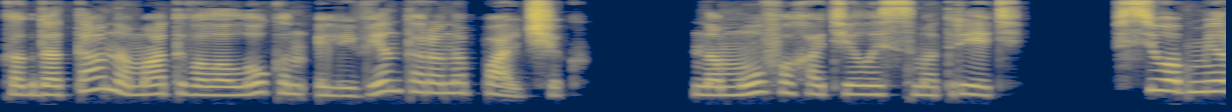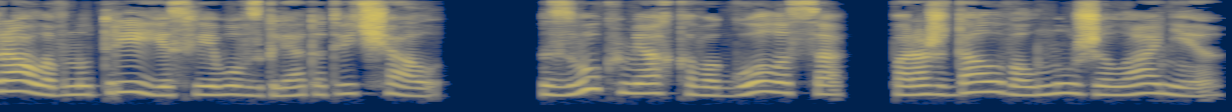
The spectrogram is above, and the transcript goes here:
когда та наматывала локон Эливентора на пальчик. На Муфа хотелось смотреть. Все обмирало внутри, если его взгляд отвечал. Звук мягкого голоса порождал волну желания.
